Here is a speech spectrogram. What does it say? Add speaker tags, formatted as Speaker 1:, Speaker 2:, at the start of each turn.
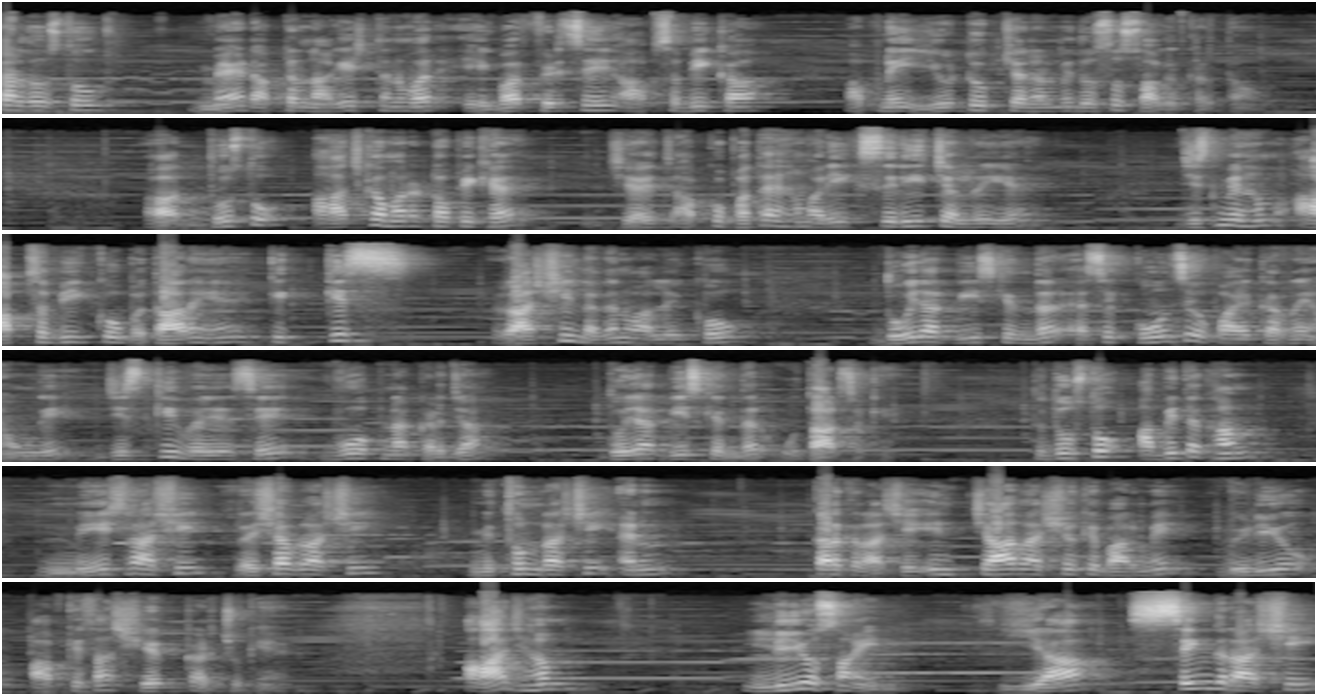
Speaker 1: नमस्कार दोस्तों, मैं डॉक्टर नागेश तनवर एक बार फिर से आप सभी का अपने यूट्यूब चैनल में दोस्तों स्वागत करता हूँ। दोस्तों, आज का हमारा टॉपिक है जय आपको पता है, हमारी एक सीरीज़ चल रही है, जिसमें हम आप सभी को बता रहे हैं कि किस राशि लगन वाले को 2020 के अंदर ऐसे कौन से उपाय करने होंगे जिसकी वजह से वो अपना कर्जा 2020 के अंदर उतार सके। तो दोस्तों, अभी तक हम मेष राशि, ऋषभ राशि, मिथुन राशि एंड कर्क राशि, इन चार राशियों के बारे में वीडियो आपके साथ शेयर कर चुके हैं। आज हम लियो साइन या सिंह राशि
